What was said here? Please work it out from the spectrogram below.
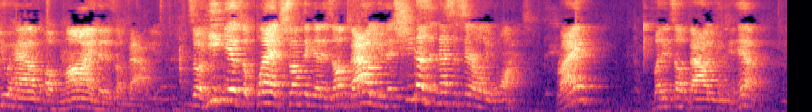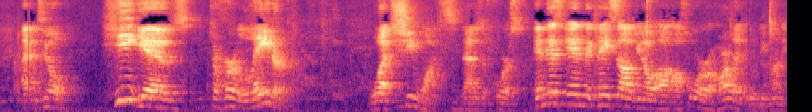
you have of mine that is of value. So he gives a pledge something that is of value that she doesn't necessarily want, right? But it's of value to him until he gives to her later what she wants. That is, of course, in this, in the case of you know a, a whore or a harlot, it would be money.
